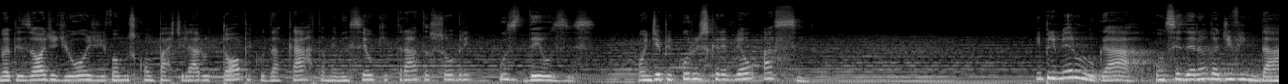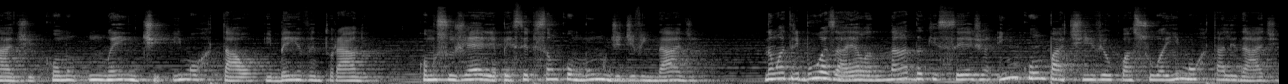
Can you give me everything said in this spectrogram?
no episódio de hoje vamos compartilhar o tópico da carta Meneceu que trata sobre os deuses, onde Epicuro escreveu assim: em primeiro lugar, considerando a divindade como um ente imortal e bem-aventurado, como sugere a percepção comum de divindade, não atribuas a ela nada que seja incompatível com a sua imortalidade,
